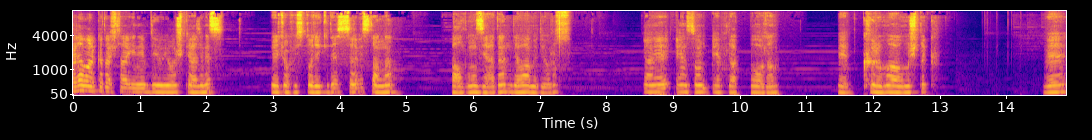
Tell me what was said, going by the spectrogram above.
Selam arkadaşlar yeni videoya hoş geldiniz. Age of History 2'de Sırbistan'la kaldığımız yerden devam ediyoruz. Yani en son Eflak Boğa'dan ve Kırım'ı almıştık. Ve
